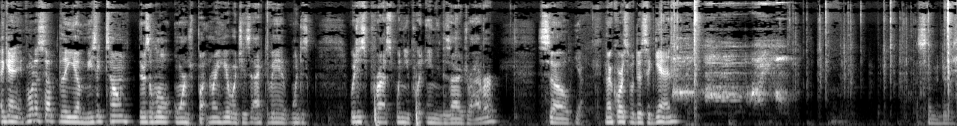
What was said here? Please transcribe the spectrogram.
Again, if you want to set up the uh, music tone, there's a little orange button right here, which is activated, when just, which is pressed when you put in your Desire Driver. So, yeah. Now, of course, we'll do this again. So, let me do this.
